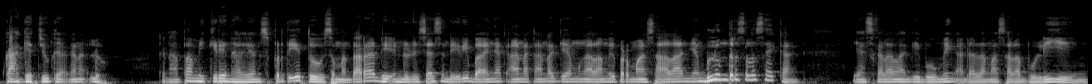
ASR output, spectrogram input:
kaget juga karena loh, kenapa mikirin hal yang seperti itu sementara di Indonesia sendiri banyak anak-anak yang mengalami permasalahan yang belum terselesaikan. Yang sekali lagi booming adalah masalah bullying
